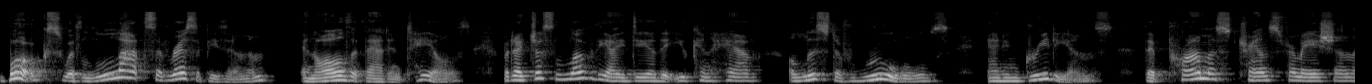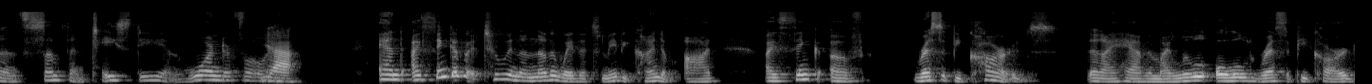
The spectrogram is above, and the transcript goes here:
books with lots of recipes in them and all that that entails. But I just love the idea that you can have a list of rules and ingredients that promise transformation and something tasty and wonderful. Yeah. And, and I think of it too in another way that's maybe kind of odd. I think of recipe cards that I have in my little old recipe card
